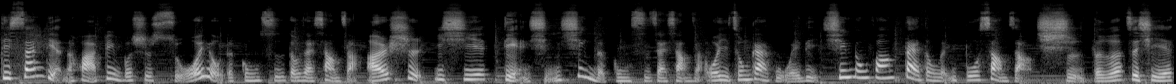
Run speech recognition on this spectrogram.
第三点的话，并不是所有的公司都在上涨，而是一些典型性的公司在上涨。我以中概股为例，新东方带。带动了一波上涨，使得这些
